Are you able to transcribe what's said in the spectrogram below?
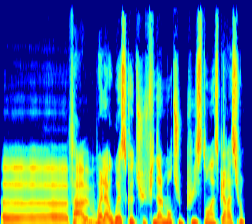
Enfin, voilà, où est-ce que tu finalement tu puisses ton inspiration?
